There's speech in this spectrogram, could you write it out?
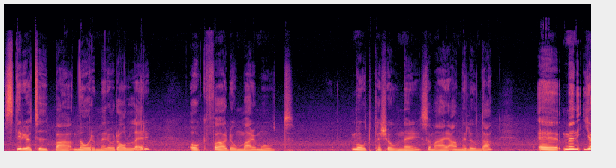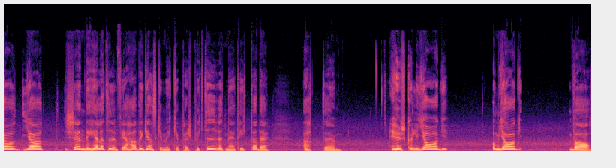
stereotypa normer och roller och fördomar mot, mot personer som är annorlunda. Eh, men jag, jag kände hela tiden, för jag hade ganska mycket perspektivet när jag tittade, att eh, hur skulle jag, om jag var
